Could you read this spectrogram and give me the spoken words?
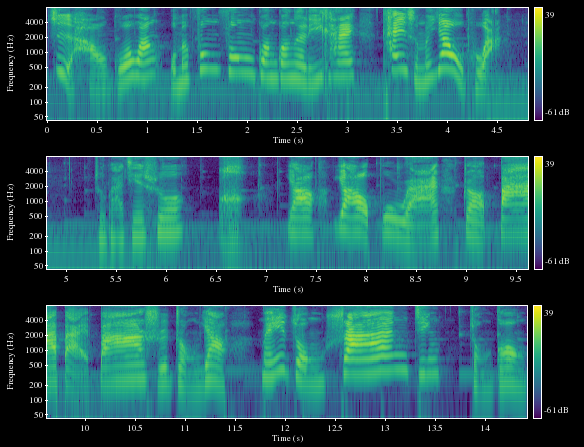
治好国王，我们风风光光的离开，开什么药铺啊？猪八戒说：要要不然这八百八十种药。每种三斤，总共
